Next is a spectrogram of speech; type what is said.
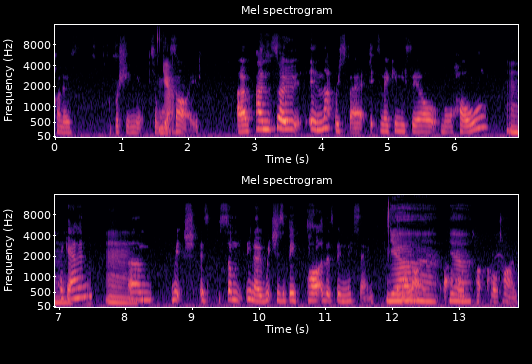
kind of pushing it to one Yeah. side. Um, and so, in that respect, it's making me feel more whole Mm. again, Mm. um, which is some, you know, which is a big part that's been missing in my yeah life that yeah whole, whole time.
